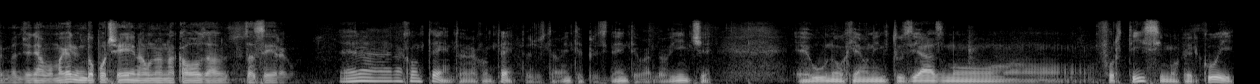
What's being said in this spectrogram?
immaginiamo, magari un dopo cena, una, una cosa stasera. Era, era, contento, era contento, giustamente il Presidente quando vince è uno che ha un entusiasmo fortissimo, per cui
